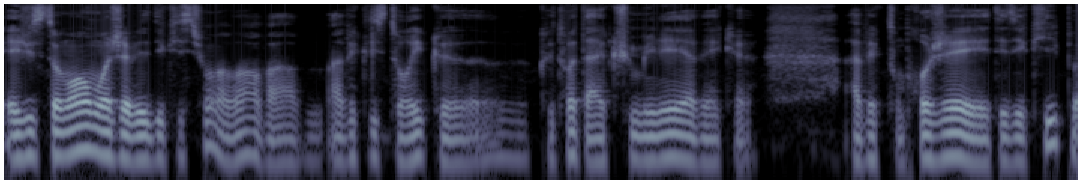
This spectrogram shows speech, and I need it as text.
et justement moi j'avais des questions à voir bah, avec l'historique que, que toi tu as accumulé avec avec ton projet et tes équipes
